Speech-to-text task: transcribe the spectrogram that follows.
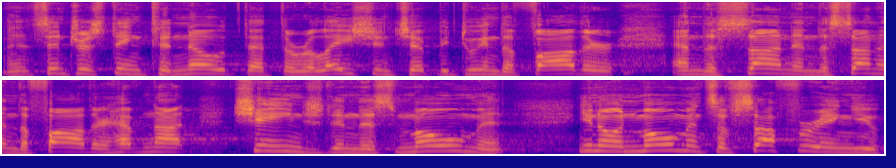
And it's interesting to note that the relationship between the Father and the Son and the Son and the Father have not changed in this moment. You know, in moments of suffering, you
